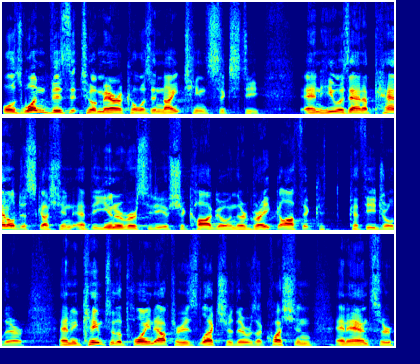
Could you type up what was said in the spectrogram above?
Well, his one visit to America was in 1960, and he was at a panel discussion at the University of Chicago in their great Gothic cathedral there. And it came to the point after his lecture, there was a question and answer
